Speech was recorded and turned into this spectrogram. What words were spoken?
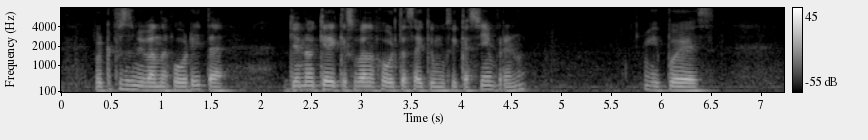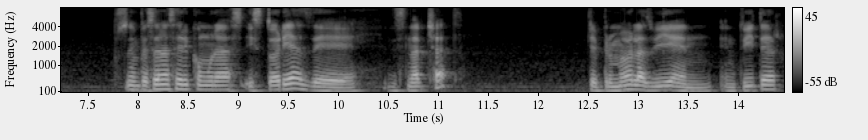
porque pues es mi banda favorita. Que no quiere que su banda favorita saque música siempre, ¿no? Y pues, pues empezaron a hacer como unas historias de, Snapchat. Que primero las vi en, en Twitter,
